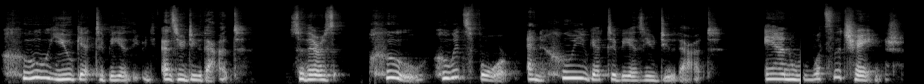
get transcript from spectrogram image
who you get to be as you do that. So there's who, who it's for, and who you get to be as you do that. And what's the change?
